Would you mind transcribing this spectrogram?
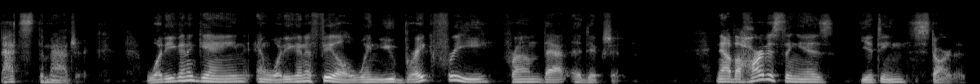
That's the magic. What are you going to gain and what are you going to feel when you break free from that addiction? Now, the hardest thing is getting started.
